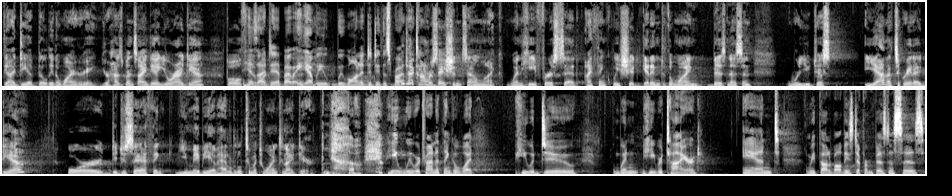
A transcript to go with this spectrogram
The idea of building a winery, your husband's idea, your idea, both? His what, idea, but yeah, we, we wanted to do this project. What did that together. conversation sound like when he first said, I think we should get into the wine business? And were you just, yeah, that's a great idea? Or did you say, I think you maybe have had a little too much wine tonight, dear? No. He, we were trying to think of what he would do when he retired. And we thought of all these different businesses.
